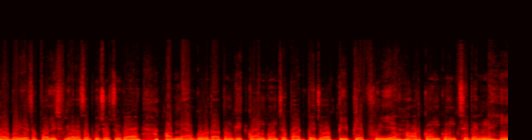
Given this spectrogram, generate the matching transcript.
और बढ़िया सा पॉलिश वगैरह सब कुछ हो चुका है. अब मैं आपको बताता हूँ कि कौन कौन से पार्ट पे जो है पीपीएफ हुई है और कौन कौन से पे नहीं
